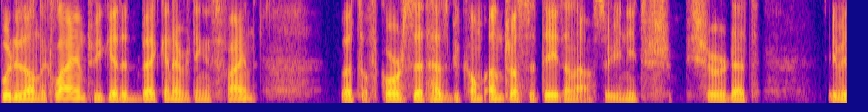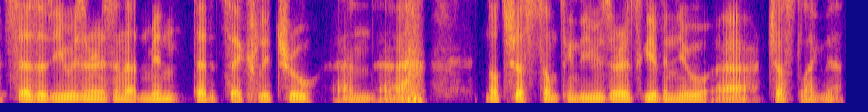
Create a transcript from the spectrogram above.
put it on the client, we get it back, and everything is fine. But of course, that has become untrusted data now. So you need to be sure that if it says that the user is an admin, that it's actually true and uh, not just something the user has given you uh, just like that.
